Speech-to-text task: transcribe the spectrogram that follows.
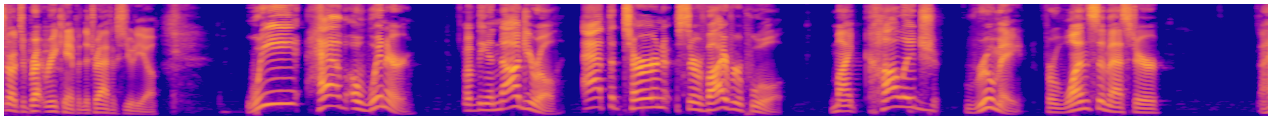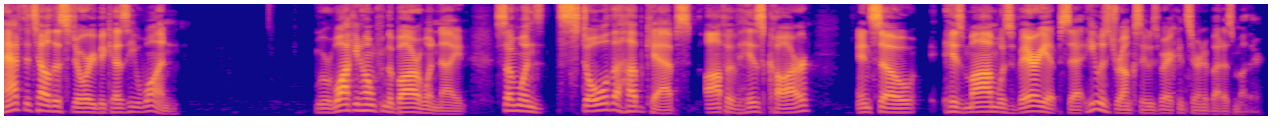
Starts to Brett Recamp in the traffic studio. We have a winner of the inaugural At the Turn Survivor Pool. My college roommate for one semester. I have to tell this story because he won. We were walking home from the bar one night. Someone stole the hubcaps off of his car. And so his mom was very upset. He was drunk, so he was very concerned about his mother.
